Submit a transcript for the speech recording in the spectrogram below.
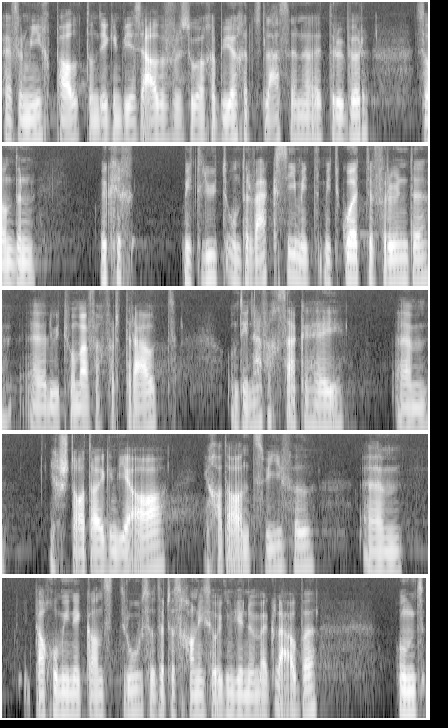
äh, für mich behalten und irgendwie selber versuchen, Bücher zu lesen äh, darüber, sondern wirklich mit Leuten unterwegs sein, mit, mit guten Freunden, äh, Leuten, die man einfach vertraut und ihnen einfach sagen, hey, ähm, ich stehe da irgendwie an, ich habe da einen Zweifel, ähm, da komme ich nicht ganz draus oder das kann ich so irgendwie nicht mehr glauben. Und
